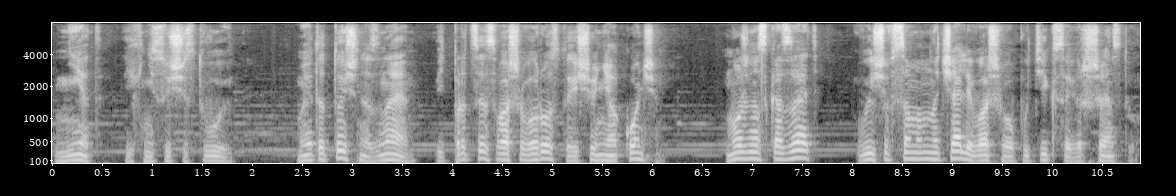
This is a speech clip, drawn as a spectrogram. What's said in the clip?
Нет, их не существует. Мы это точно знаем, ведь процесс вашего роста еще не окончен. Можно сказать, вы еще в самом начале вашего пути к совершенству.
